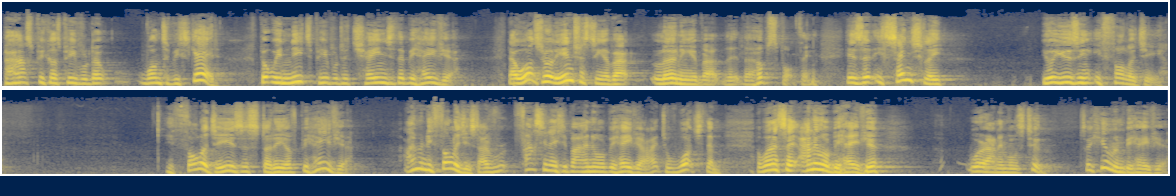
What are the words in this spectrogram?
Perhaps because people don't want to be scared. But we need people to change their behavior. Now, what's really interesting about learning about the, the HubSpot thing is that essentially you're using ethology. Ethology is a study of behavior. I'm an ethologist. I'm fascinated by animal behavior. I like to watch them. And when I say animal behavior, we're animals too. So human behavior.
